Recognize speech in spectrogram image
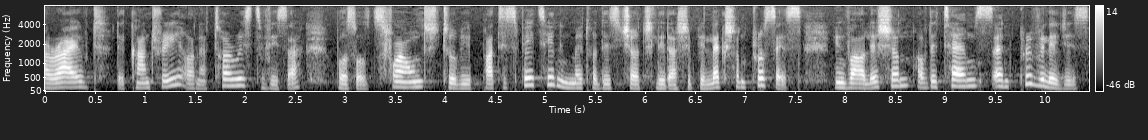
arrived the country on a tourist visa but was found to be participating in Methodist Church leadership election process in violation of the terms and privileges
